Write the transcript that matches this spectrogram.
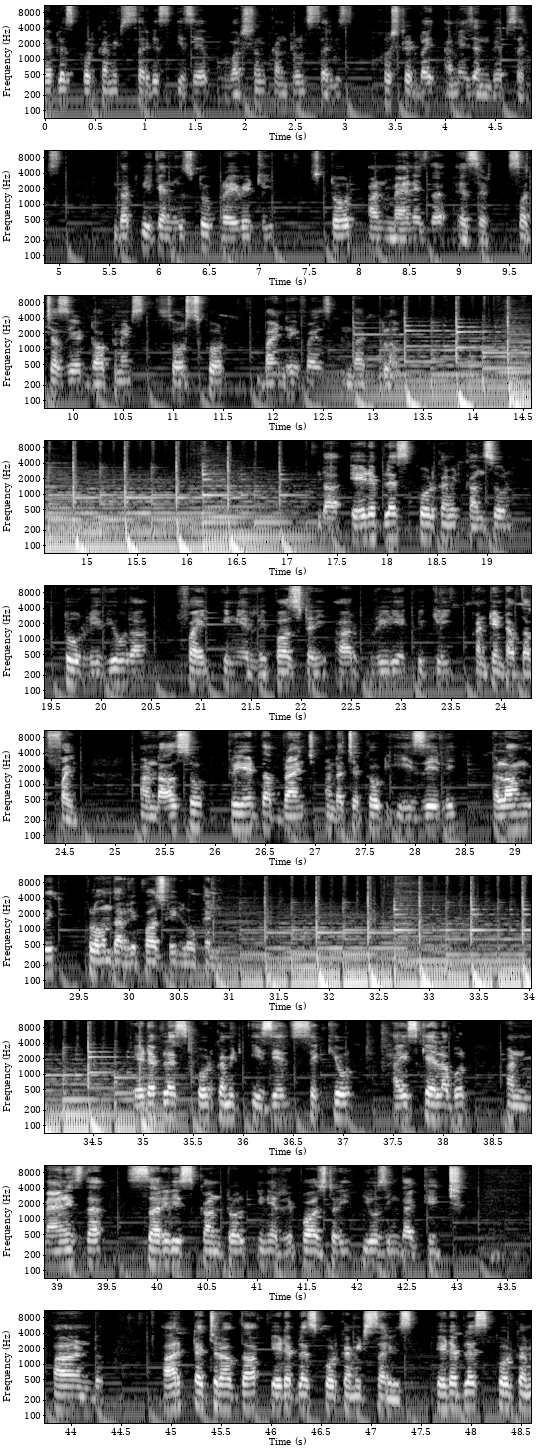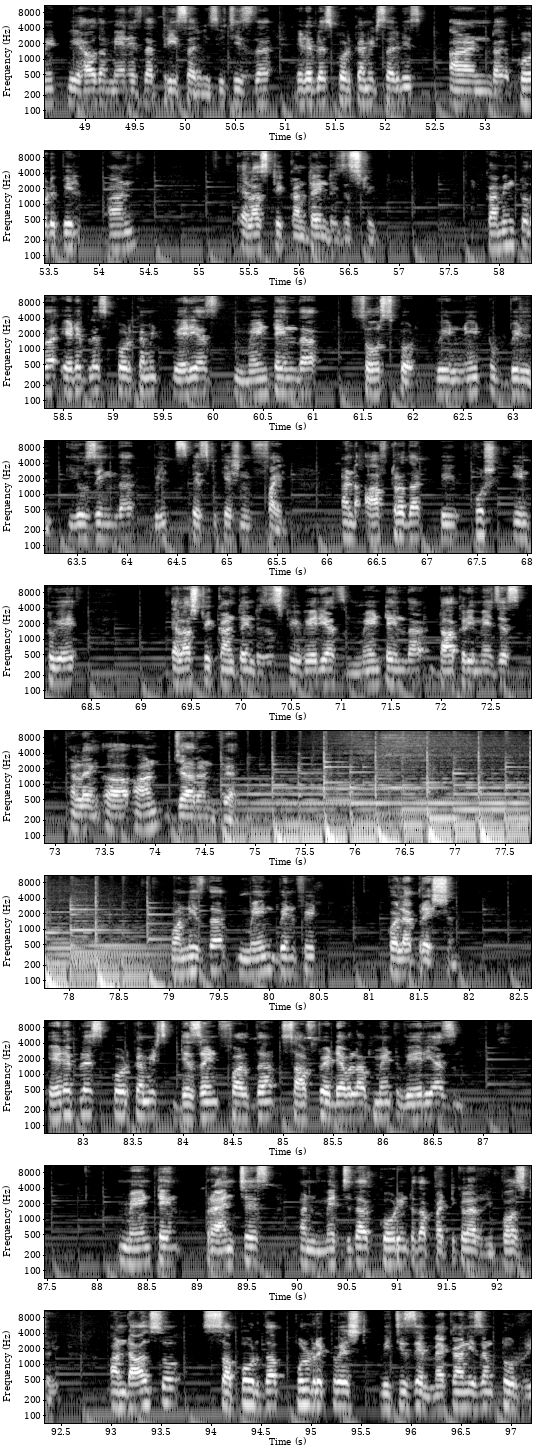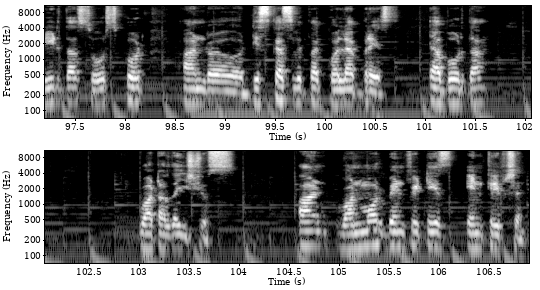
AWS Code Commit service is a version control service hosted by Amazon Web Service that we can use to privately store and manage the assets such as your documents, source code, binary files in the cloud. The AWS Code Commit console to review the file in a repository or read a quickly content of the file and also create the branch and check out easily along with clone the repository locally. AWS Code Commit is a secure, high scalable and manage the service control in a repository using the Git and architecture of the AWS Code Commit service. AWS Code Commit we have the manage the three service which is the AWS Code Commit service and code build and Elastic Container Registry. Coming to the AWS Code Commit areas maintain the source code we need to build using the build specification file and after that we push into a Elastic Container Registry areas maintain the Docker images uh, on jar and where. One is the main benefit collaboration. AWS Code Commits designed for the software development areas maintain branches and merge the code into the particular repository and also support the pull request which is a mechanism to read the source code and uh, discuss with the collaborators about the what are the issues. And one more benefit is encryption.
